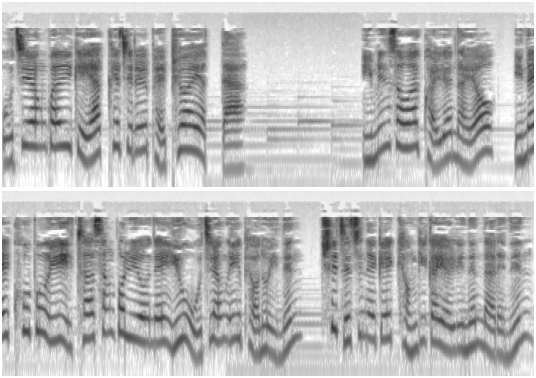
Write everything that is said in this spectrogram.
오지영과의 계약 해지를 발표하였다. 이민서와 관련하여 이날 코보의 2차 상벌위원회 오지영의 변호인은 취재진에게 경기가 열리는 날에는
